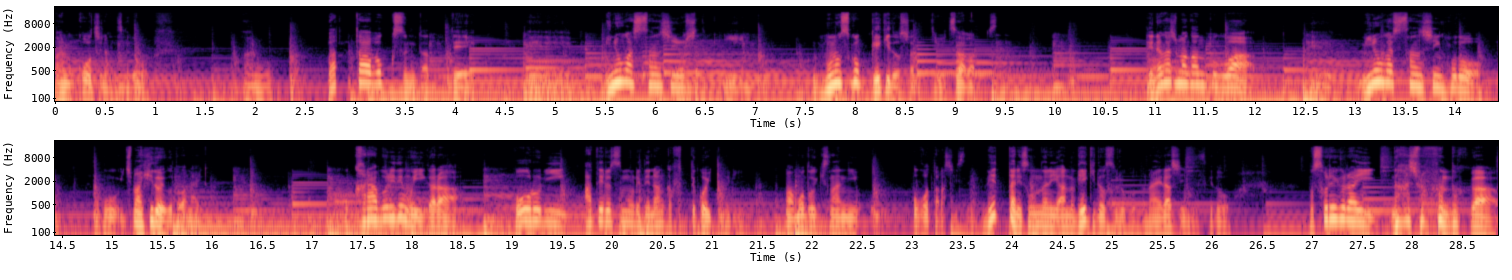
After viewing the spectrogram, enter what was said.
まあ、コーチなんですけど、あの、バッターボックスに立って、えー、見逃し三振をしたときに、ものすごく激怒したっていう逸話があるんですね。で、長嶋監督は、えー、見逃し三振ほど、もう一番ひどいことはないと。空振りでもいいから、ボールに当てるつもりでなんか振ってこいっていうふうに、まあ、元木さんに怒ったらしいですね。めったにそんなにあの激怒することないらしいんですけど、もうそれぐらい長嶋監督が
